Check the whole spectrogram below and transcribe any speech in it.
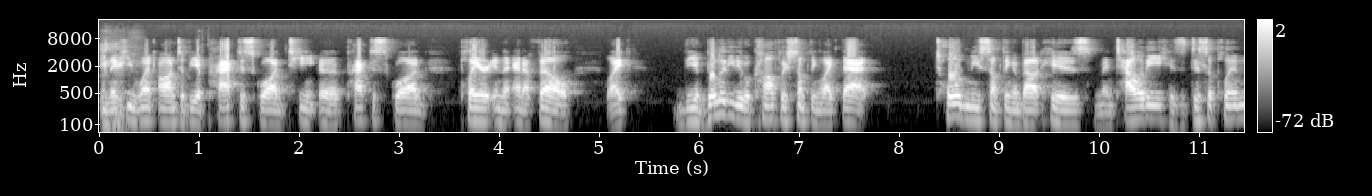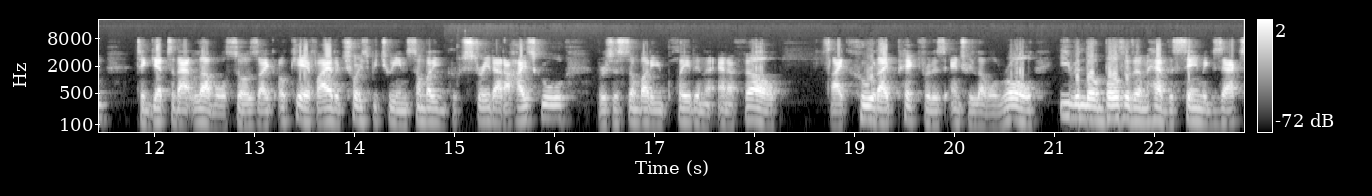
and mm-hmm. then he went on to be a practice squad team, uh, practice squad player in the NFL. Like the ability to accomplish something like that told me something about his mentality, his discipline to get to that level. So it was like, okay, if I had a choice between somebody straight out of high school versus somebody who played in the NFL, like who would I pick for this entry level role, even though both of them have the same exact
